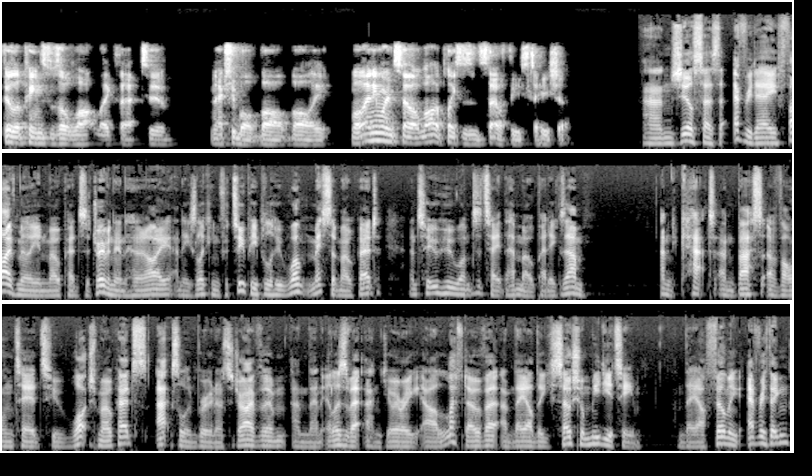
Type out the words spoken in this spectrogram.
Philippines was a lot like that too. And actually, well, Bali, Bali. Well, anywhere in South, a lot of places in Southeast Asia. And Gilles says that every day, 5 million mopeds are driven in Hanoi, and he's looking for two people who won't miss a moped, and two who want to take their moped exam. And Kat and Baz are volunteered to watch mopeds, Axel and Bruno to drive them, and then Elizabeth and Yuri are left over, and they are the social media team. And they are filming everything,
